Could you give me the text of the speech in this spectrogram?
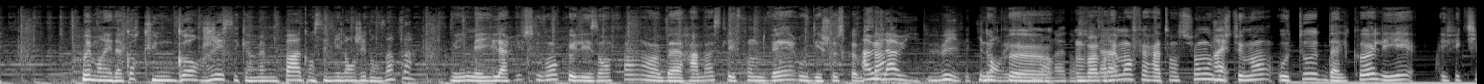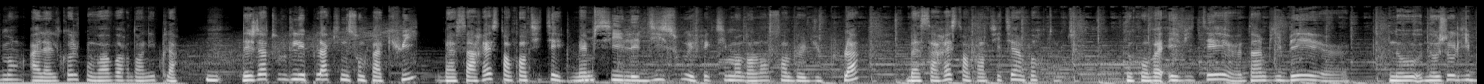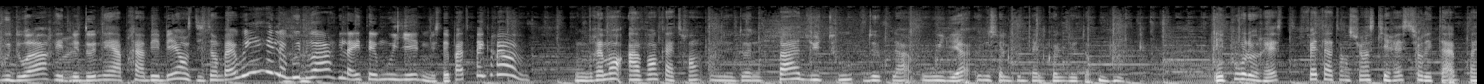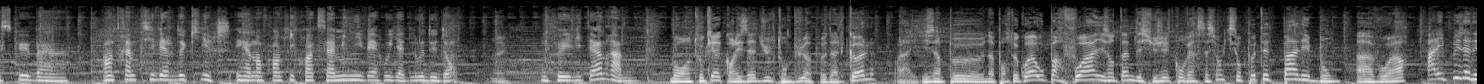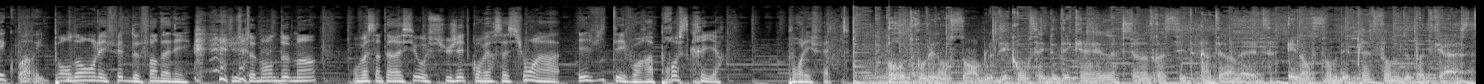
Oui, mais on est d'accord qu'une gorgée, c'est quand même pas quand c'est mélangé dans un plat. Oui, mais il arrive souvent que les enfants euh, ben, ramassent les fonds de verre ou des choses comme Ah ça. oui, là oui. Oui, effectivement. Donc, effectivement, euh, là, dans on va vraiment faire attention Ouais. justement au taux d'alcool et effectivement à l'alcool qu'on va avoir dans les plats. Mm. Déjà, tous les plats qui ne sont pas cuits, ben, ça reste en quantité. Même Mm. s'il est dissous effectivement dans l'ensemble du plat, ben, ça reste en quantité importante. Donc, on va éviter euh, d'imbiber euh, nos, nos jolis boudoirs et de le donner après à bébé en se disant, bah oui, le boudoir, il a été mouillé, mais c'est pas très grave. Donc vraiment, avant 4 ans, on ne donne pas du tout de plat où il y a une seule goutte d'alcool dedans. Mhm. Et pour le reste, faites attention à ce qui reste sur les tables parce que ben entre un petit verre de kirsch et un enfant qui croit que c'est un mini verre où il y a de l'eau dedans, Ouais. on peut éviter un drame. Bon, en tout cas, quand les adultes ont bu un peu d'alcool, voilà, ils disent un peu n'importe quoi, ou parfois ils entament des sujets de conversation qui sont peut-être pas les bons à avoir Ah, les plus adéquats, oui. pendant les fêtes de fin d'année. Justement, demain, on va s'intéresser au sujet de conversation à éviter, voire à proscrire pour les fêtes. Retrouvez l'ensemble des conseils de DKL sur notre site internet et l'ensemble des plateformes de podcast.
